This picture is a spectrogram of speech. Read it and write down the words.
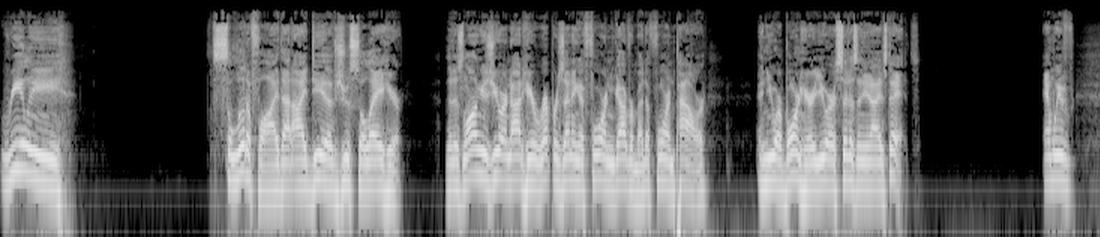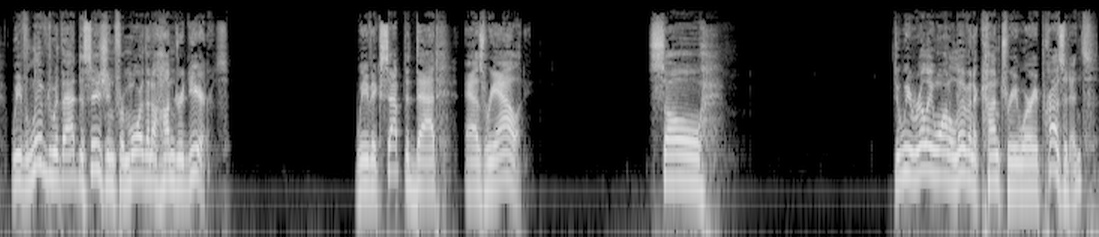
really solidify that idea of jus soleil here. That as long as you are not here representing a foreign government, a foreign power, and you are born here, you are a citizen of the United States. And we've we've lived with that decision for more than a hundred years. We've accepted that as reality. So, do we really want to live in a country where a president,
